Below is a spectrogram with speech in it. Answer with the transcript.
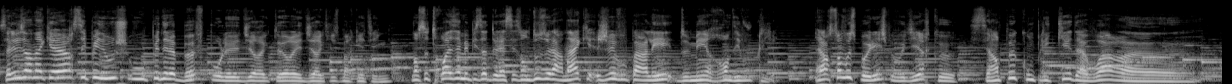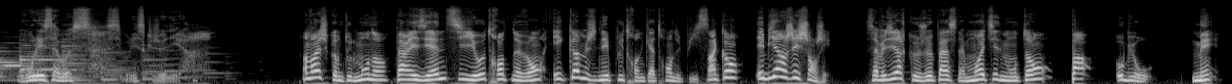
Salut les arnaqueurs, c'est Pénouche ou Pénélope Boeuf pour les directeurs et directrices marketing. Dans ce troisième épisode de la saison 12 de l'arnaque, je vais vous parler de mes rendez-vous clients. Alors sans vous spoiler, je peux vous dire que c'est un peu compliqué d'avoir euh, roulé sa bosse, si vous voulez ce que je veux dire. En vrai, je suis comme tout le monde, hein. parisienne, CEO, 39 ans, et comme je n'ai plus 34 ans depuis 5 ans, eh bien j'ai changé. Ça veut dire que je passe la moitié de mon temps, pas au bureau, mais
